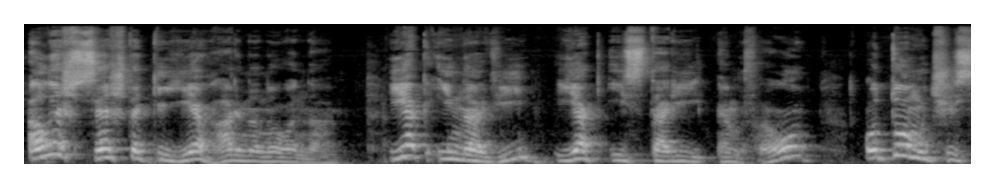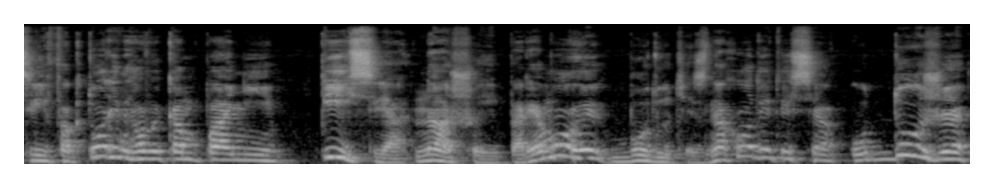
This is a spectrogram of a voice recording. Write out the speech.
Але ж все ж таки є гарна новина. Як і нові, як і старі МФО, у тому числі факторингові компанії, після нашої перемоги будуть знаходитися у дуже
